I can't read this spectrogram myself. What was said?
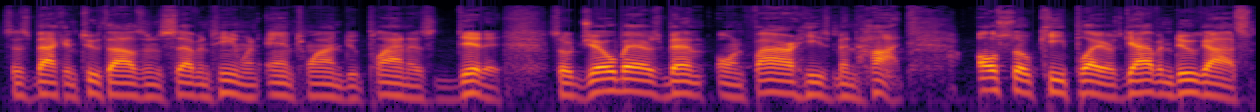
since back in 2017 when Antoine Duplantis did it. So Jobert's been on fire. He's been hot. Also, key players: Gavin Dugas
